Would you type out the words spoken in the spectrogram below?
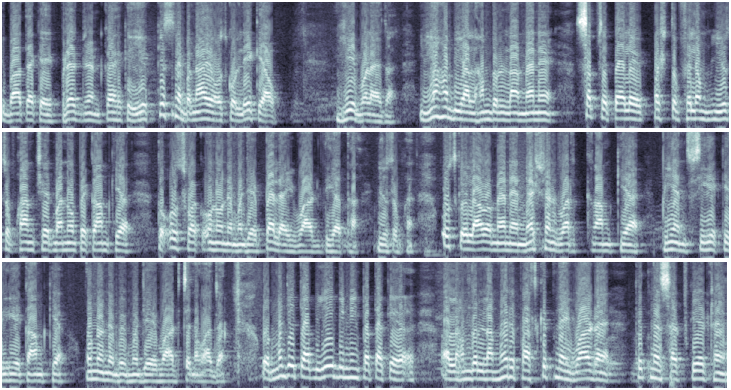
کی بات ہے کہ ایک پریزیڈنٹ کہے کہ یہ کس نے بنایا اس کو لے کے آؤ۔ یہ بڑا اعزاز۔ یہاں بھی الحمدللہ میں نے سب سے پہلے پشتو فلم یوسف خان شیروانوں پہ کام کیا تو اس وقت انہوں نے مجھے پہلا ایوارڈ دیا تھا یوسف خان۔ اس کے علاوہ میں نے نیشنل ورک کام کیا، پی این سی اے کے لیے کام کیا۔ انہوں نے بھی مجھے ایوارڈ سے نوازا۔ اور مجھے تو اب یہ بھی نہیں پتا کہ الحمدللہ میرے پاس کتنے ایوارڈ ہیں، کتنے سرٹیفکیٹ ہیں۔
